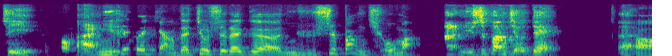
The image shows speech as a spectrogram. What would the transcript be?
所以。哎，你刚才讲的就是那个女士棒球嘛？啊，女士棒球，对，哎啊，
